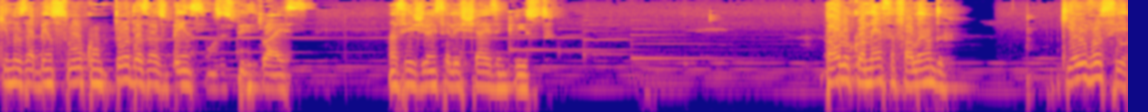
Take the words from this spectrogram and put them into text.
que nos abençoou com todas as bênçãos espirituais nas regiões celestiais em Cristo. Paulo começa falando que eu e você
